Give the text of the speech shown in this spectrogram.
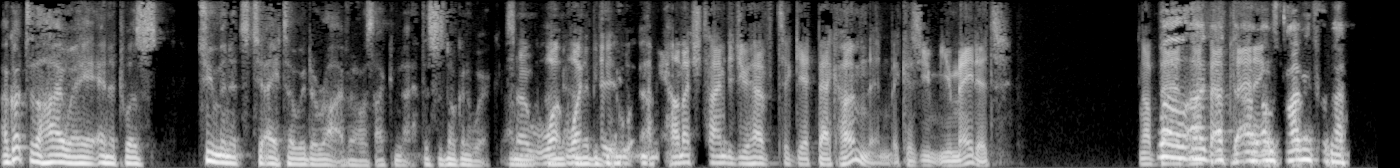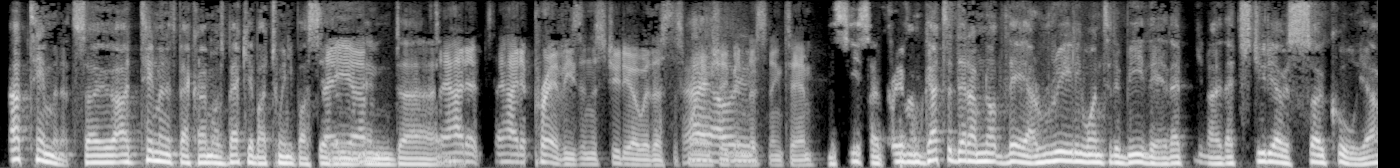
I got to the highway and it was two minutes to eight. I would arrive. And I was like, no, this is not going to work. I'm- So I'm- what? I'm what? gonna Did, I mean, how much time did you have to get back home then? Because you you made it. Not bad. Well, not I, I. I was driving for about, about 10 minutes. So I had 10 minutes back home. I was back here by 20 past seven. Say, um, and, uh, Say hi to say hi to Prev. He's in the studio with us this morning. Hi, I'm sure how you've are been listening to him. You see, so Prev, I'm gutted that I'm not there. I really wanted to be there. That you know, that studio is so cool. Yeah,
